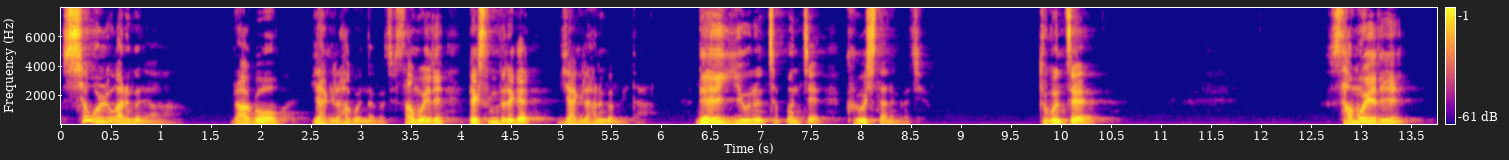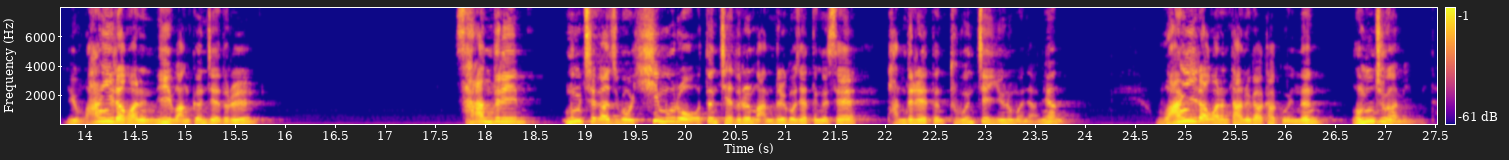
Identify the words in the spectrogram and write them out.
세우려고 하는 거냐? 라고 이야기를 하고 있는 거죠. 사무엘이 백성들에게 이야기를 하는 겁니다. 내 이유는 첫 번째 그것이다는 거죠. 두 번째, 사무엘이 이 왕이라고 하는 이 왕권 제도를 사람들이 뭉쳐가지고 힘으로 어떤 제도를 만들고자 했던 것에 반대를 했던 두 번째 이유는 뭐냐면 왕이라고 하는 단어가 갖고 있는 엄중함입니다.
